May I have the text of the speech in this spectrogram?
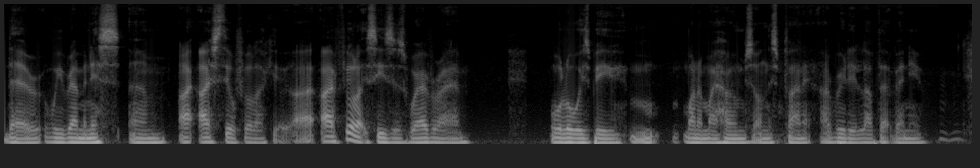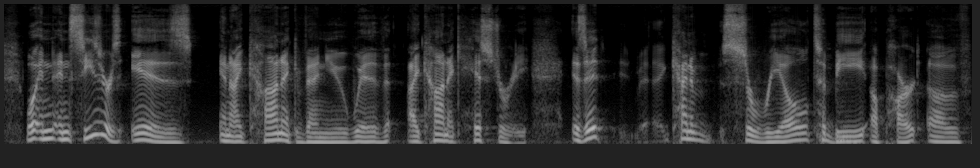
there we reminisce. Um, I, I still feel like it. I, I feel like Caesars wherever I am will always be m- one of my homes on this planet. I really love that venue. Well, and, and Caesars is an iconic venue with iconic history. Is it kind of surreal to be a part of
